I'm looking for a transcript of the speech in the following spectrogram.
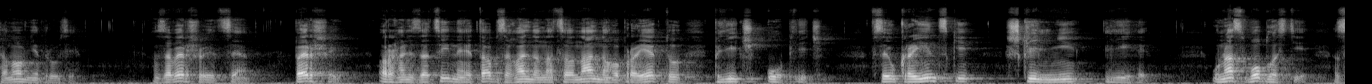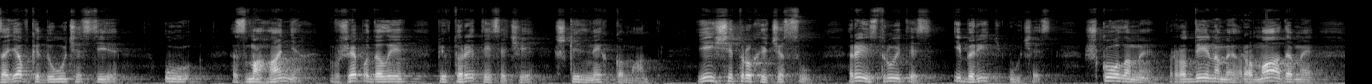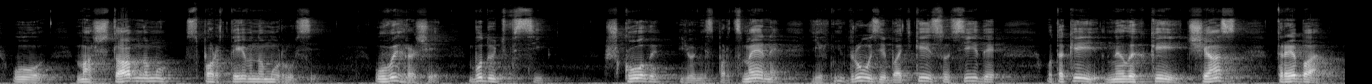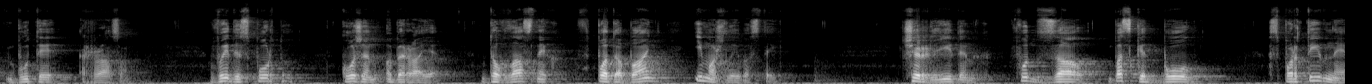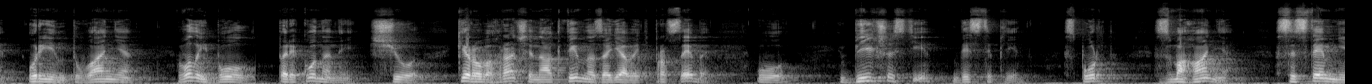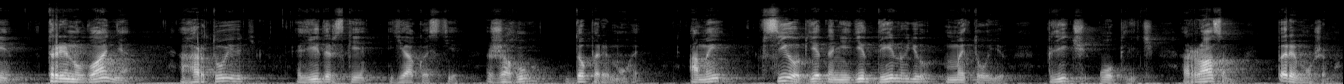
Шановні друзі, завершується перший організаційний етап загальнонаціонального проєкту Пліч опліч Всеукраїнські шкільні ліги. У нас в області заявки до участі у змаганнях вже подали півтори тисячі шкільних команд. Є ще трохи часу. Реєструйтесь і беріть участь школами, родинами, громадами у масштабному спортивному русі. У виграші будуть всі школи, юні спортсмени, їхні друзі, батьки, сусіди. У такий нелегкий час треба бути разом. Види спорту кожен обирає до власних вподобань і можливостей. Черлідинг, футзал, баскетбол, спортивне орієнтування, волейбол. Переконаний, що Кіровоградщина активно заявить про себе у більшості дисциплін. Спорт, змагання, системні тренування гартують лідерські якості, жагу до перемоги. А ми всі об'єднані єдиною метою пліч опліч. Разом переможемо.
